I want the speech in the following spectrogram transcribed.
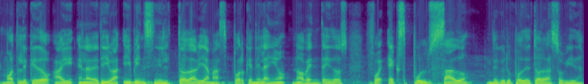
Motley quedó ahí en la deriva y Vince Neil todavía más, porque en el año 92 fue expulsado del grupo de toda su vida.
